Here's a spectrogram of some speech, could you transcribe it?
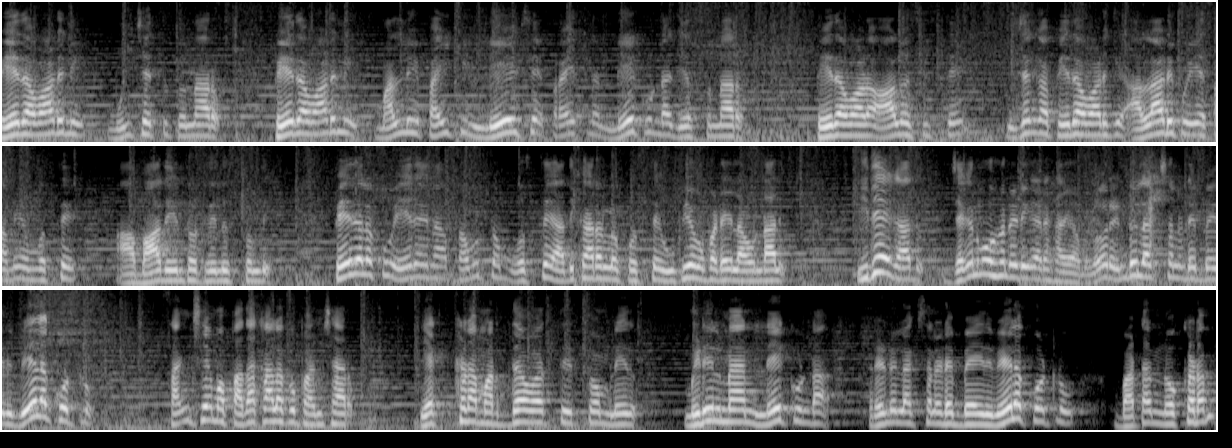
పేదవాడిని ముంచెత్తుతున్నారు. పేదవాడిని మళ్ళీ పైకి లేచే ప్రయత్నం లేకుండా చేస్తున్నారు. పేదవాడు ఆలోచిస్తే నిజంగా పేదవాడికి అల్లాడిపోయే సమయం వస్తే ఆ బాధ ఏంటో తెలుస్తుంది. పేదలకు ఏదైనా ప్రభుత్వం వస్తే అధికారంలోకి వస్తే ఉపయోగపడేలా ఉండాలి. ఇదే కాదు జగన్మోహన్ రెడ్డి గారి హయాంలో రెండు లక్షల డెబ్బై ఐదు వేల కోట్లు సంక్షేమ పథకాలకు పంచారు. ఎక్కడ మధ్యవర్తిత్వం లేదు. మిడిల్ మ్యాన్ లేకుండా రెండు లక్షల డెబ్బై ఐదు వేల కోట్లు బటన్ నొక్కడం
